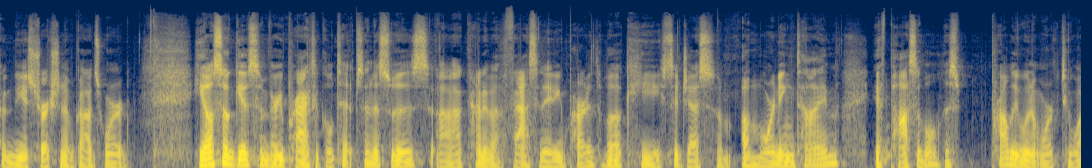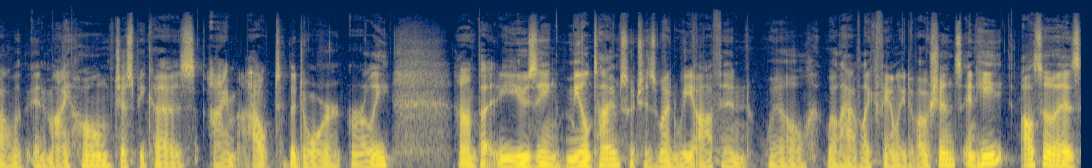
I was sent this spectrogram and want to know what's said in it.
the instruction of God's word. He also gives some very practical tips, and this was uh, kind of a fascinating part of the book. He suggests a, morning time, if possible. This probably wouldn't work too well in my home just because I'm out the door early. Um, but using meal times, which is when we often will will have like family devotions, and he also has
